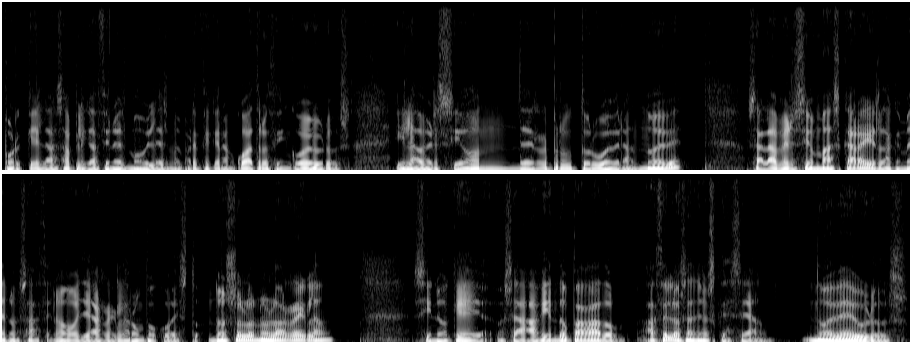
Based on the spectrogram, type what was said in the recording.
porque las aplicaciones móviles me parece que eran 4 o 5 euros y la versión de reproductor web eran 9. O sea, la versión más cara y es la que menos hace, ¿no? Oye, arreglar un poco esto. No solo no lo arreglan, sino que, o sea, habiendo pagado, hace los años que sean, 9 euros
